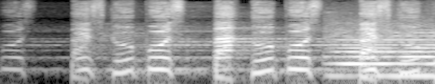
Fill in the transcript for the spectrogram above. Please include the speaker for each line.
Speaker 1: Scoopus, scoopus, scoopus.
